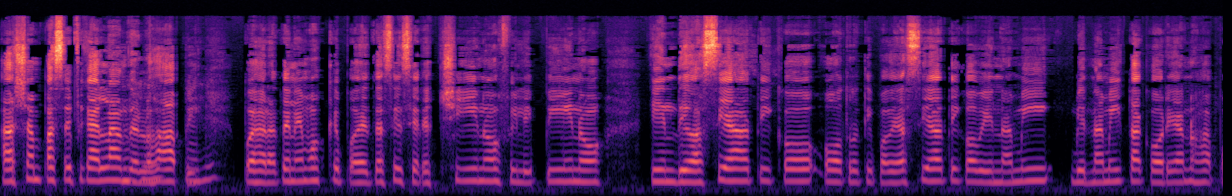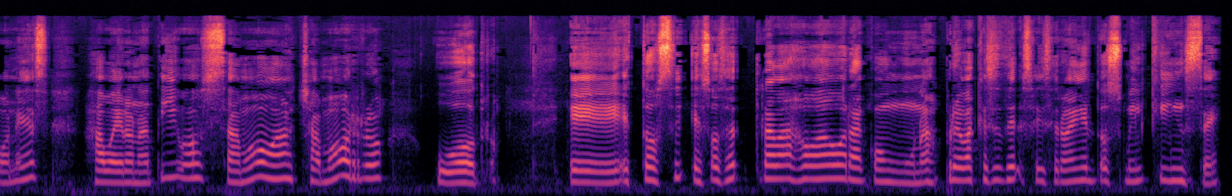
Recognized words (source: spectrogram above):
Asian Pacific Islanders, los API, pues ahora tenemos que poder decir si eres chino, filipino, indio asiático, otro tipo de asiático, vietnamí, vietnamita, coreano, japonés, hawaiano nativo, samoa, chamorro u otro. Eh, esto, eso se trabajó ahora con unas pruebas que se, hicieron en el 2015.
